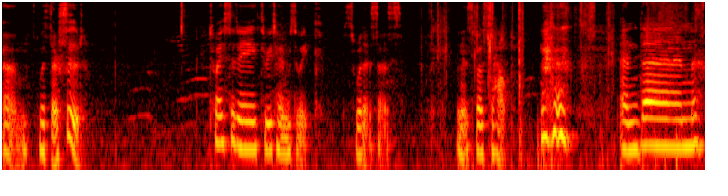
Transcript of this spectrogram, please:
um, with their food. Twice a day, three times a week. That's what it says. And it's supposed to help. and then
